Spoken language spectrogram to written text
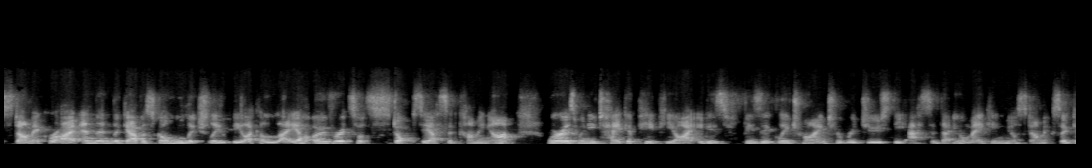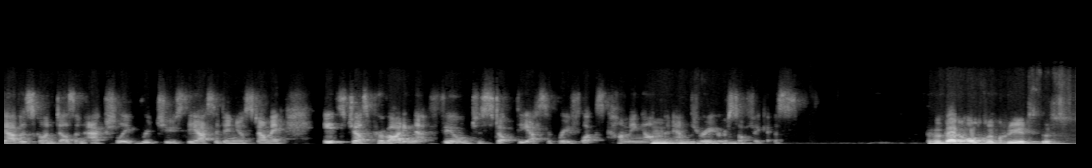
stomach, right? And then the Gaviscon will literally be like a layer over it. So it stops the acid coming up. Whereas when you take a PPI, it is physically trying to reduce the acid that you're making in your stomach. So Gaviscon doesn't actually reduce the acid in your stomach. It's just providing that film to stop the acid reflux coming up mm-hmm. and out through your mm-hmm. esophagus. So that also creates this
